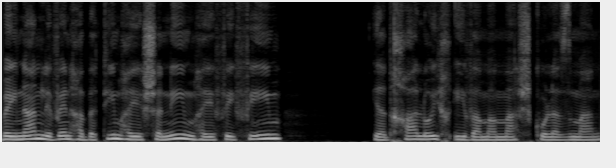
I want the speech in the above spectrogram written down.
בינן לבין הבתים הישנים, היפהפיים, ידך לא הכאיבה ממש כל הזמן.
